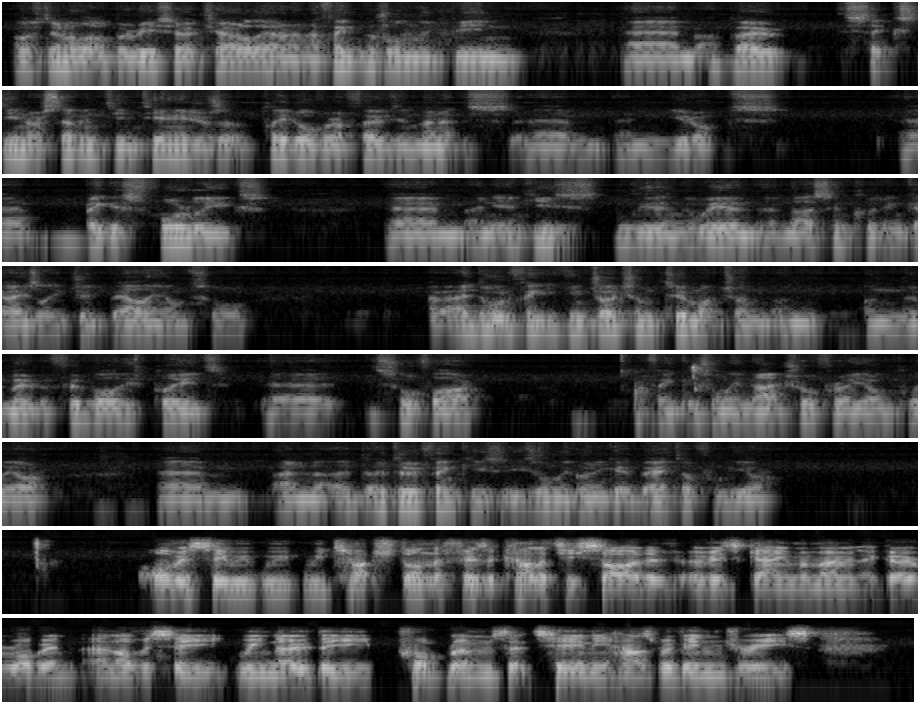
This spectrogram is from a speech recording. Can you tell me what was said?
I was doing a little bit of research earlier, and I think there's only been um, about 16 or 17 teenagers that have played over a thousand minutes um, in Europe's uh, biggest four leagues, um, and, and, he's leading the way, and, and, that's including guys like Jude Bellingham. So I, I don't think you can judge him too much on, on, on the amount of football he's played uh, so far. I think it's only natural for a young player, um, and I, I, do think he's he's only going to get better from here. Obviously, we, we, we touched on the physicality side of, of his game a moment ago, Robin, and obviously we know the problems that Tierney has with injuries.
